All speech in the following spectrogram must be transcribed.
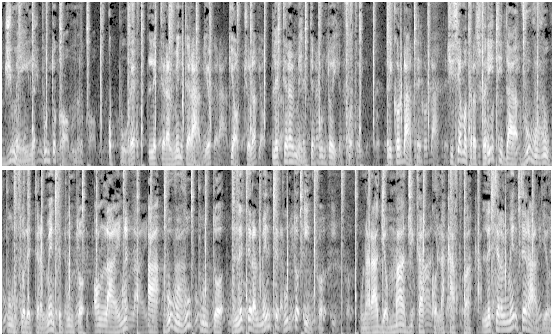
gmail.com oppure letteralmente radio chiocciola letteralmente.info. Ricordate, ci siamo trasferiti da www.letteralmente.online a www.letteralmente.info. Una radio magica con la K, letteralmente radio,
